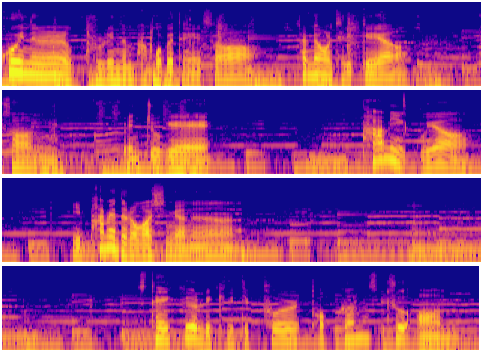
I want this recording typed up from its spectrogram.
코인을 굴리는 방법에 대해서 설명을 드릴게요. 우선 왼쪽에 음, 팜이 있고요. 이 팜에 들어가시면은 음, 스테이크 리퀴디티 풀 토큰 스투 on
